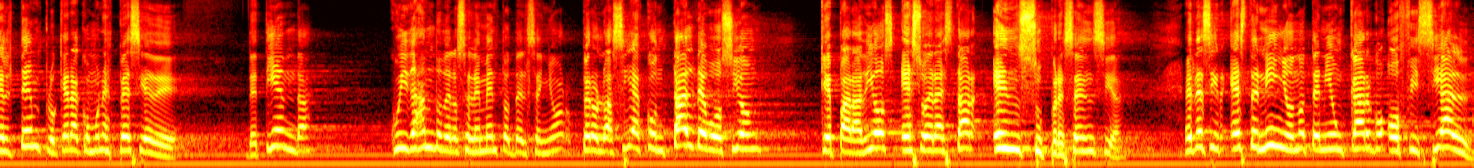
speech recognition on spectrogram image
el templo, que era como una especie de, tienda, cuidando de los elementos del Señor, pero lo hacía con tal devoción que para Dios eso era estar en su presencia. Es decir, este niño no tenía un cargo oficial,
